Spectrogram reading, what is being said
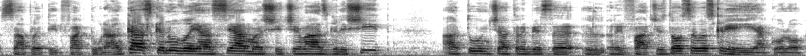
s-a plătit factura. În caz că nu vă ia în seamă și ceva ați greșit, atunci trebuie să îl refaceți. Doar să vă scrie ei acolo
